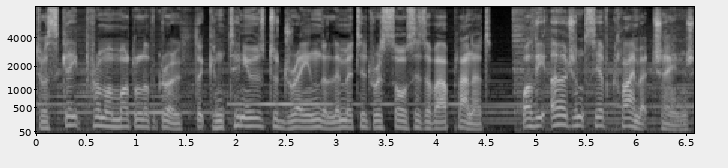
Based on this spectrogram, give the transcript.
to escape from a model of growth that continues to drain the limited resources of our planet, while the urgency of climate change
